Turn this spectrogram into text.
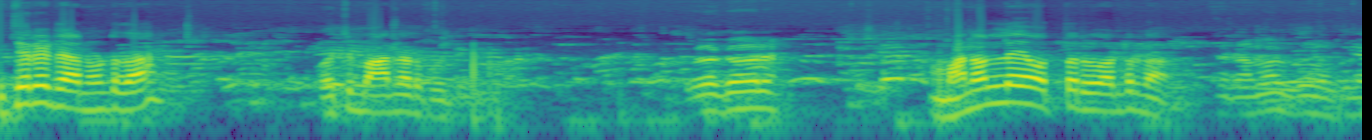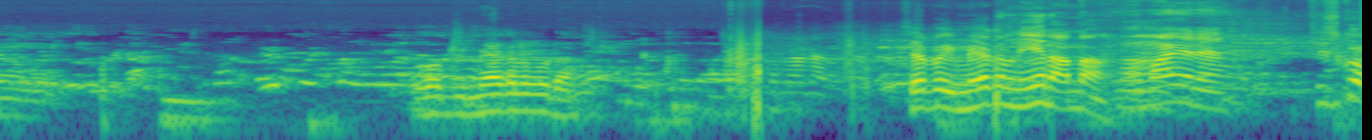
ఇచ్చే రేట్ ఏమైనా ఉంటుందా? వచ్చి మాట్లాడుకోవచ్చు మనోళ్ళే వస్తారు అంటున్నా. ఓకే ఈ మేకలు కూడా. చెప్ప ఈ మేకలు నేను అన్న? తీసుకో.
